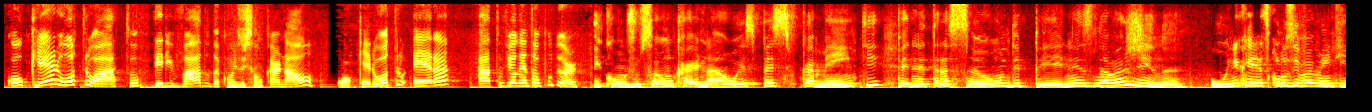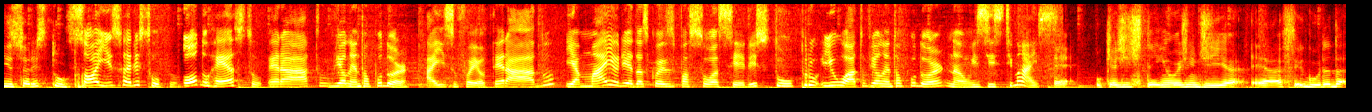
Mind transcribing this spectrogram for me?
Qualquer outro ato derivado da conjunção carnal, qualquer outro, era ato violento ao pudor. E conjunção carnal, especificamente penetração de pênis na vagina. O único e exclusivamente isso era estupro. Só isso era estupro. Todo o resto era ato violento ao pudor. Aí isso foi alterado e a maioria das coisas passou a ser estupro e o ato violento ao pudor não existe mais. É, o que a gente tem hoje em dia é a figura da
